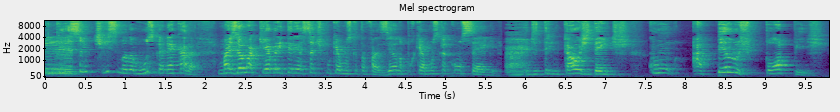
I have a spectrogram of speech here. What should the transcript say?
Interessantíssima da música, né, cara? Mas é uma quebra interessante porque a música tá fazendo, porque a música consegue de trincar os dentes com apelos pops.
